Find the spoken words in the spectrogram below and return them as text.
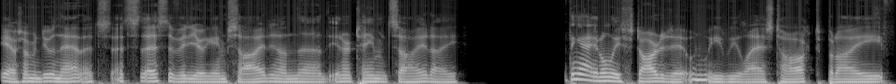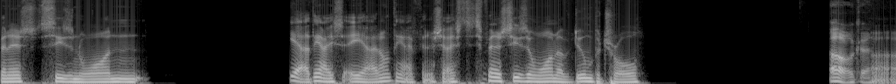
Yeah, so I've been doing that. That's that's that's the video game side, and on the, the entertainment side, I I think I had only started it when we, we last talked, but I finished season one. Yeah, I think I s- yeah I don't think I finished. it. I s- finished season one of Doom Patrol. Oh, okay. Uh,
